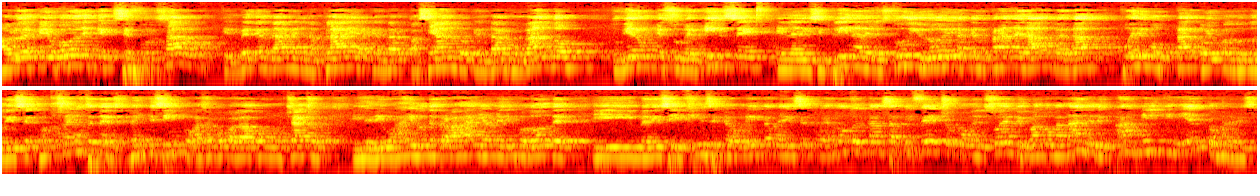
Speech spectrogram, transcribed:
hablo de aquellos jóvenes que se esforzaron, que en vez de andar en la playa, que andar paseando, que andar jugando, tuvieron que sumergirse en la disciplina del estudio y hoy a temprana edad, ¿verdad? Pueden optar, hoy cuando uno dice, ¿cuántos años tenés? 25, hace poco hablaba con un muchacho y le digo, ay, ¿dónde trabajas? Ya me dijo, ¿dónde? Y me dice, y fíjense que ahorita me dice, pues no estoy tan satisfecho con el sueldo y cuando ganas, le digo, ah, 1500, me dice.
